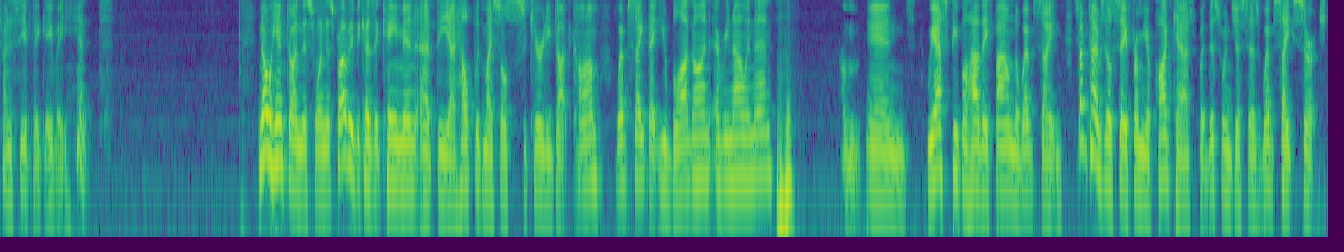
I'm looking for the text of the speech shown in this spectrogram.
Trying to see if they gave a hint. No hint on this one. It's probably because it came in at the uh, helpwithmysocialsecurity.com website that you blog on every now and then. Um, and we ask people how they found the website. And sometimes they'll say from your podcast, but this one just says website search.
